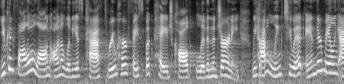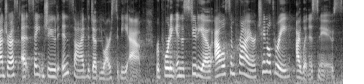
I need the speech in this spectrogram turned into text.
You can follow along on Olivia's path through her Facebook page called Liv in the Journey. We have a link to it and their mailing address at St. Jude inside the WRCB app. Reporting in the studio, Allison Pryor, Channel 3 Eyewitness News.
